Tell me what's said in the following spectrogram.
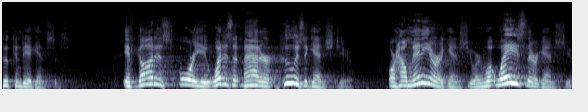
who can be against us? If God is for you, what does it matter who is against you? Or how many are against you? Or in what ways they're against you?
